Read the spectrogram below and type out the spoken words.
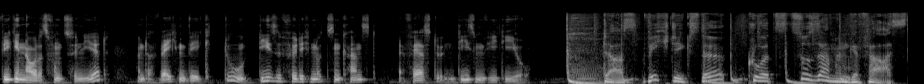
Wie genau das funktioniert und auf welchem Weg du diese für dich nutzen kannst, erfährst du in diesem Video. Das Wichtigste kurz zusammengefasst.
